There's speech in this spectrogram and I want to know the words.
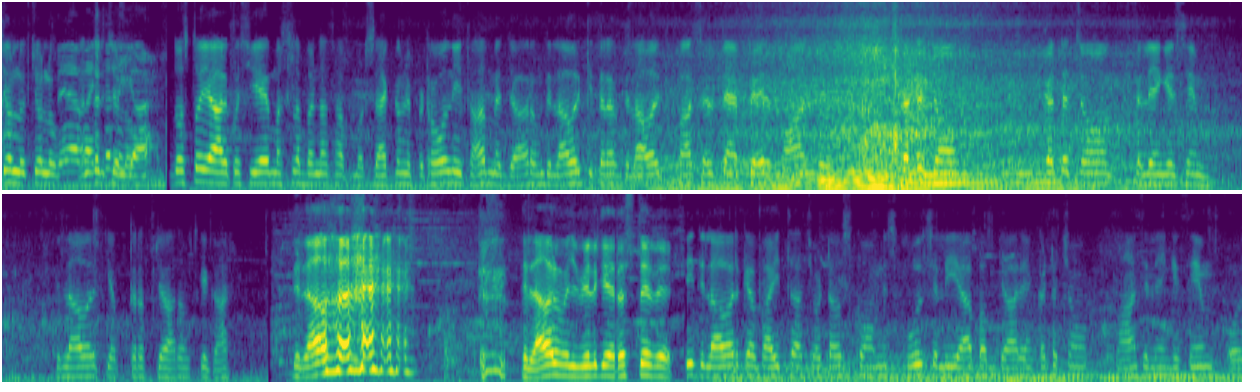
चलो चलो अंदर चलो दोस्तों यार कुछ ये मसला बना था मोटरसाइकिल में पेट्रोल नहीं था मैं जा रहा हूँ दिलावर की तरफ़ दिलावर के पास चलते हैं फिर वहाँ से कटर चौक कटर चौक चलेंगे सिम दिलावर की अब तरफ़ जा रहा हूँ उसके घर दिलावर दिलावर मुझे मिल गया रास्ते पे। दिलावर का भाई था छोटा उसको हमने स्कूल से लिया। अब हम जा रहे हैं कट चौक वहाँ से लेंगे सिम और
